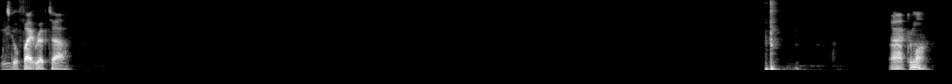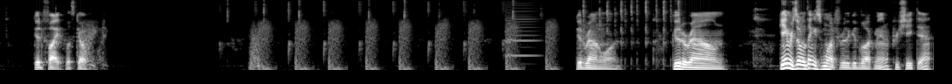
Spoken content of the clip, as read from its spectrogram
Let's go fight Reptile. Alright, come on. Good fight. Let's go. Good round one. Good around. Gamer Zone, thank you so much for the good luck, man. Appreciate that.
